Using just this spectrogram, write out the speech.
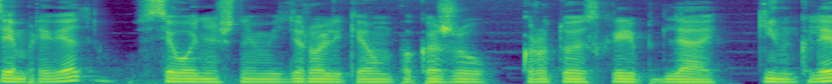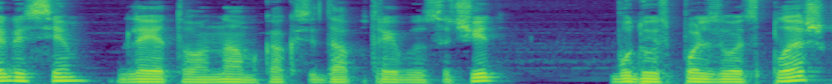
Всем привет! В сегодняшнем видеоролике я вам покажу крутой скрипт для King Legacy. Для этого нам, как всегда, потребуется чит. Буду использовать Splash.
